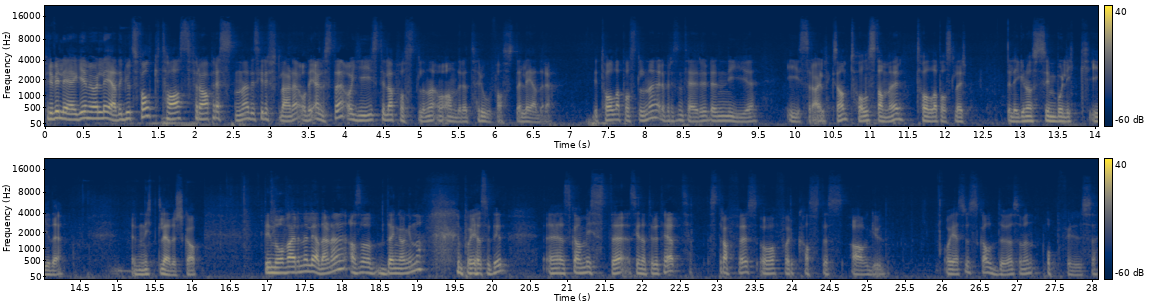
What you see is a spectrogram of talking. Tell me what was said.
Privilegiet med å lede Guds folk tas fra prestene, de skriftlærde og de eldste, og gis til apostlene og andre trofaste ledere. De tolv apostlene representerer det nye Israel. Tolv stammer, tolv apostler. Det ligger noe symbolikk i det. Et nytt lederskap. De nåværende lederne, altså den gangen, da, på Jesu tid, eh, skal miste sin autoritet, straffes og forkastes av Gud. Og Jesus skal dø som en oppfyllelse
